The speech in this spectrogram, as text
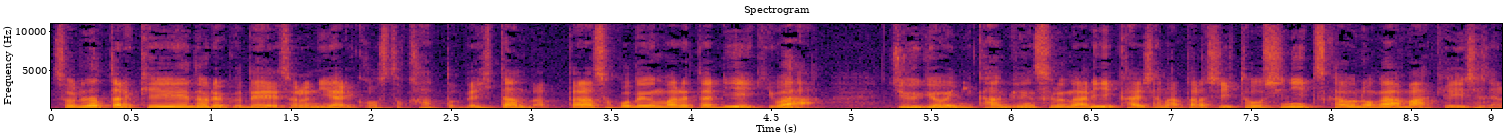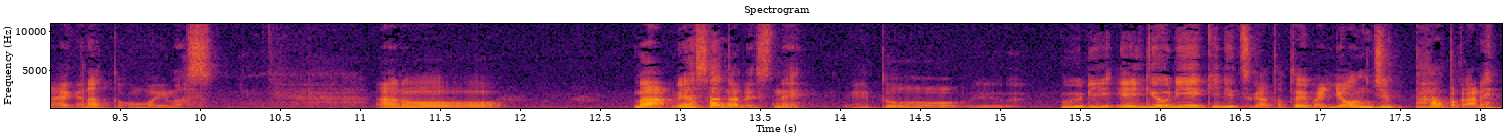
それだったら経営努力でその2割コストカットできたんだったらそこで生まれた利益は従業員に還元するなり会社の新しい投資に使うのがまあ経営者じゃないかなと思います。あのまあ皆さんがですねえっと売り営業利益率が例えば40%とかね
